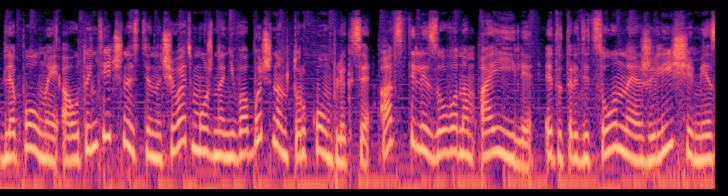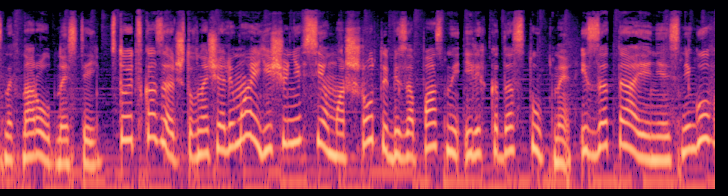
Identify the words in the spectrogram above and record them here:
Для полной аутентичности ночевать можно не в обычном туркомплексе, а в стилизованном аиле. Это традиционное жилище местных народностей. Стоит сказать, что в начале мая еще не все маршруты безопасны и легкодоступны. Из-за таяния снегов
